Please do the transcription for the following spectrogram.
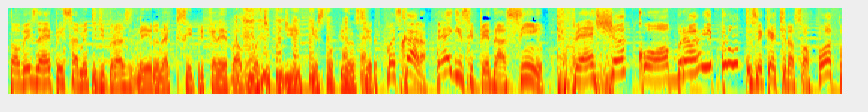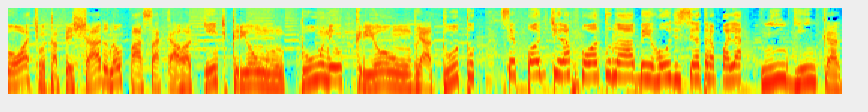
Talvez é pensamento de brasileiro, né? Que sempre quer levar algum tipo de questão financeira. Mas, cara, pega esse pedacinho, fecha, cobra e pronto. Você quer tirar sua foto? Ótimo, tá fechado, não passa carro aqui. A gente criou um túnel, criou um viaduto. Você pode tirar foto na Abbey Road sem atrapalhar ninguém, cara.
